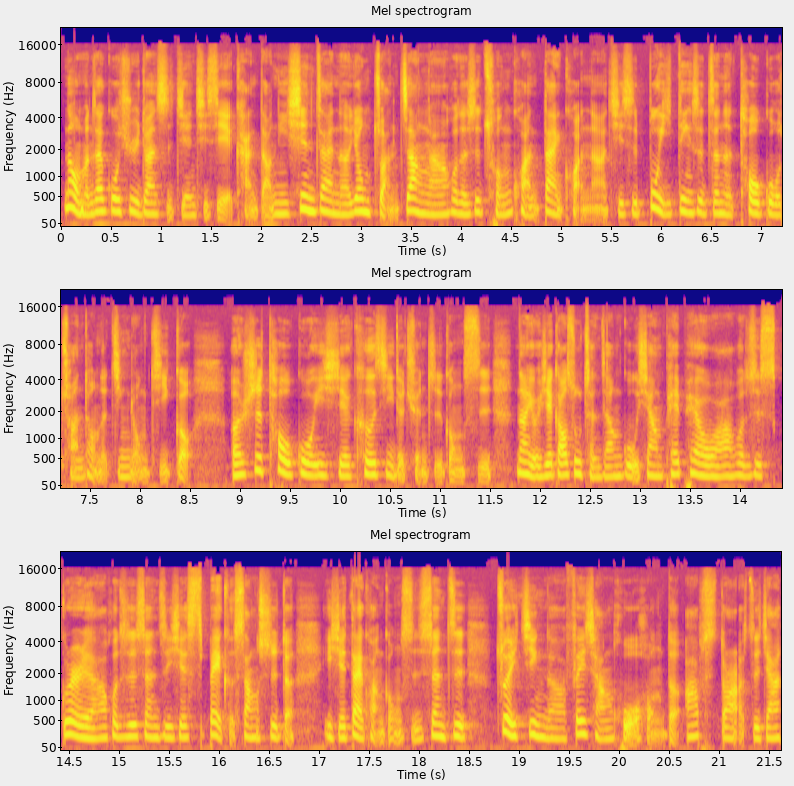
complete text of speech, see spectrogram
那我们在过去一段时间，其实也看到，你现在呢用转账啊，或者是存款、贷款啊，其实不一定是真的透过传统的金融机构，而是透过一些科技的全职公司。那有一些高速成长股，像 PayPal 啊，或者是 Square 啊，或者是甚至一些 SPAC 上市的一些贷款公司，甚至最近呢非常火红的 Upstart 这家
